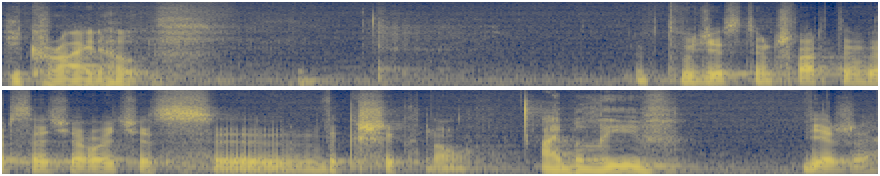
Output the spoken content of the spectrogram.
He cried out. W 24 wersecie ojciec y, wykrzyknął: I believe, Wierzę,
